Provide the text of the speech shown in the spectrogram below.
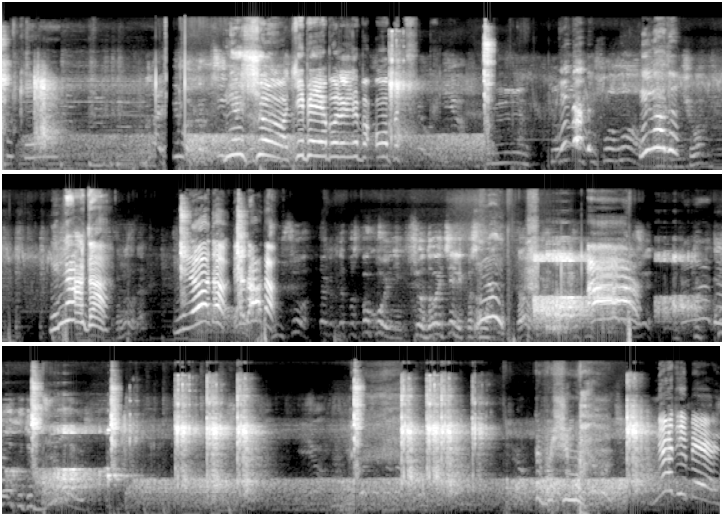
Окей. Ничего, тебе я буду либо опыт. Не надо. Не надо, не надо, Ну, не надо, не надо. Ну поспокойней. Все, давай телек посмотрим. Давай. Ты Как это делаешь? Почему? На тебе!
